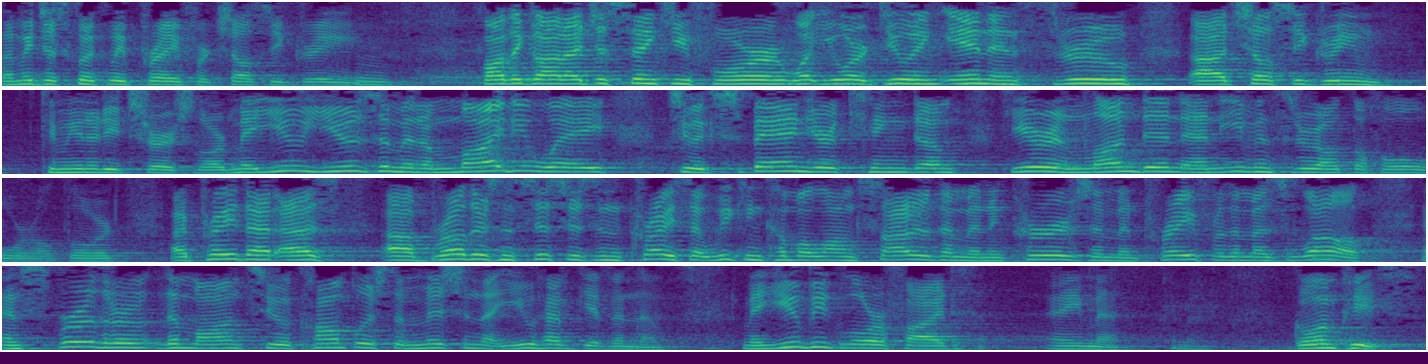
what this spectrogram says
Let me just quickly pray for Chelsea Green. Mm. Father God, I just thank you for what you are doing in and through uh, Chelsea Green Community Church, Lord. May you use them in a mighty way to expand your kingdom here in London and even throughout the whole world, Lord. I pray that as uh, brothers and sisters in Christ, that we can come alongside of them and encourage them and pray for them as well and spur them on to accomplish the mission that you have given them. May you be glorified. Amen. Amen. Go in peace.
